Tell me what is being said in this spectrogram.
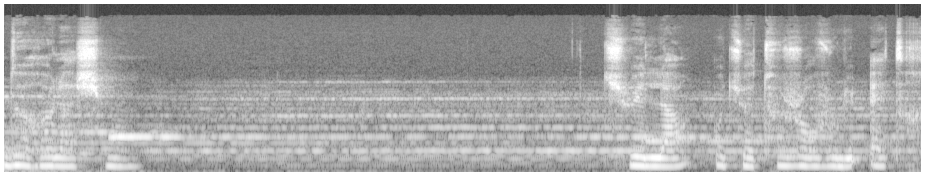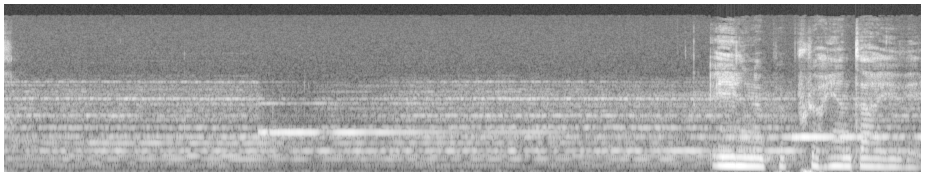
de relâchement. Tu es là où tu as toujours voulu être. Et il ne peut plus rien t'arriver.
